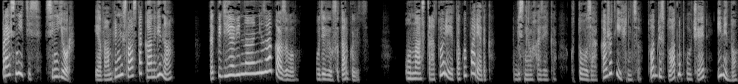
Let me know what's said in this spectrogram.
«Проснитесь, сеньор, я вам принесла стакан вина». «Так ведь я вина не заказывал», — удивился торговец. «У нас в тротории такой порядок объяснила хозяйка. Кто закажет яичницу, тот бесплатно получает и вино.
